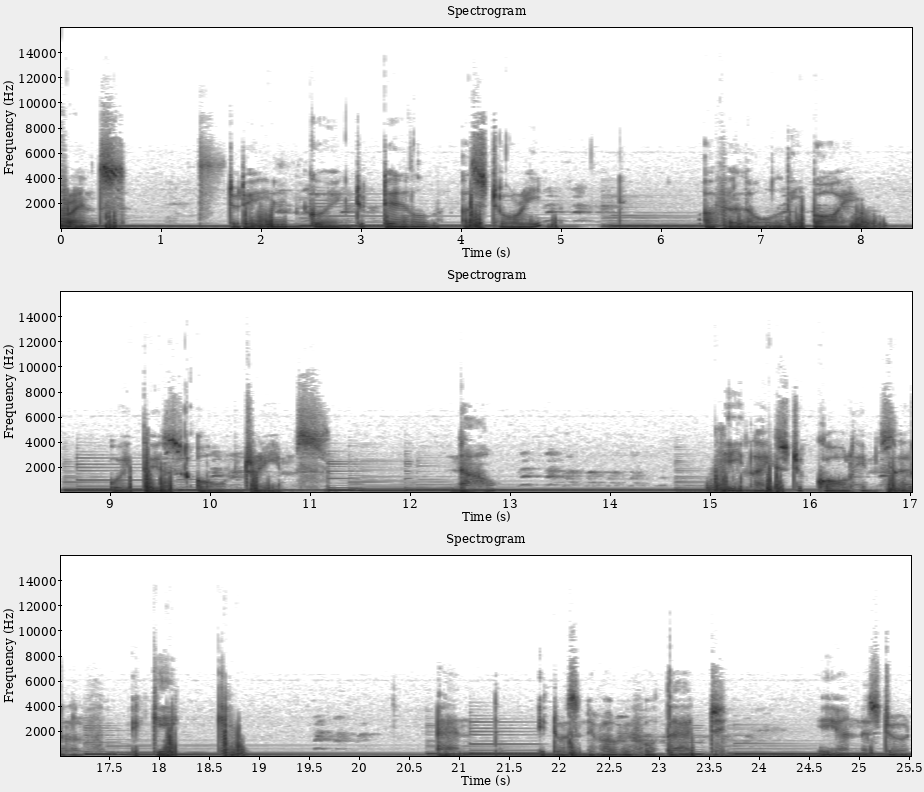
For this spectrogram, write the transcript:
friends. Today I'm going to tell a story of a lonely boy with his own dreams. Now, he likes to call himself a geek, and it was never before that he understood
